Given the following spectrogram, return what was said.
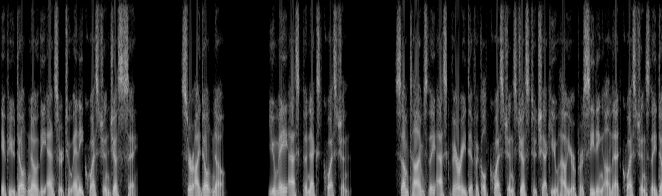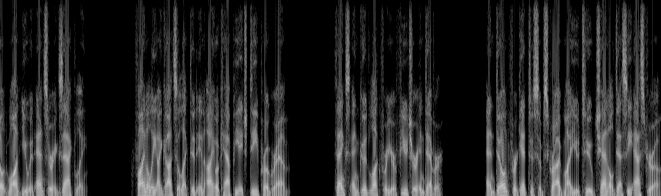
if you don't know the answer to any question, just say, Sir, I don't know. You may ask the next question. Sometimes they ask very difficult questions just to check you how you're proceeding on that questions they don't want you to answer exactly. Finally I got selected in IUCAA PhD program. Thanks and good luck for your future endeavor. And don't forget to subscribe my YouTube channel Desi Astro.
